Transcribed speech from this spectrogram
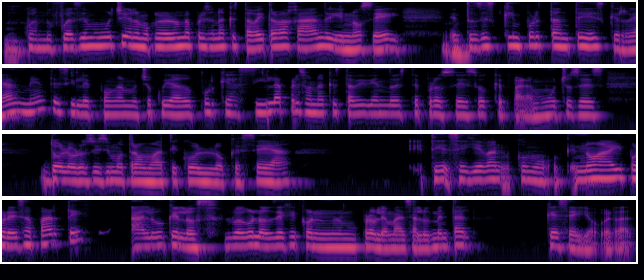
Mm. Cuando fue hace mucho y a lo mejor era una persona que estaba ahí trabajando y no sé. Entonces, qué importante es que realmente sí le pongan mucho cuidado porque así la persona que está viviendo este proceso, que para muchos es dolorosísimo, traumático, lo que sea, se llevan como, no hay por esa parte algo que los luego los deje con un problema de salud mental, qué sé yo, ¿verdad?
